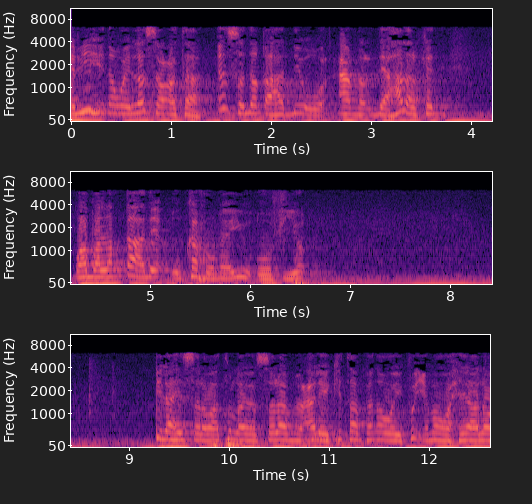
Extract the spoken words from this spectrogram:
abiihina way la socotaa in sadaqa haddii uu camal dee hadalkan waa ballanqaade uu ka rumeeyuu oofiyo ilaahay salawaat wasalaamu caleyh kitaabkana way ku iman waxyaalo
